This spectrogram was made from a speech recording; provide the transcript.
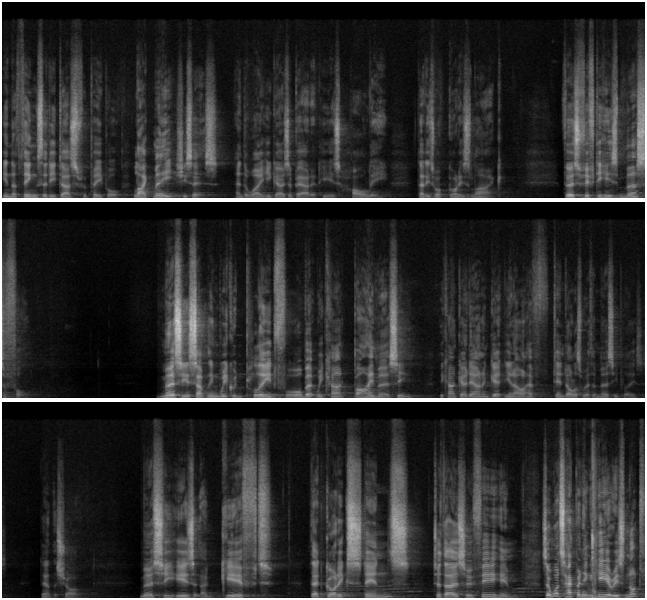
in the things that he does for people, like me, she says, and the way he goes about it. He is holy. That is what God is like. Verse 50, he's merciful. Mercy is something we could plead for, but we can't buy mercy. You can't go down and get, you know, I'll have $10 worth of mercy, please, down at the shop. Mercy is a gift that God extends to those who fear Him. So, what's happening here is not,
